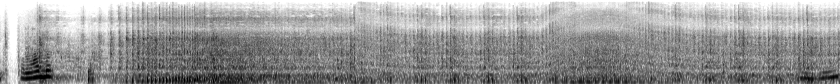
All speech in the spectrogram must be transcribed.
Odpalamy. Mhm.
